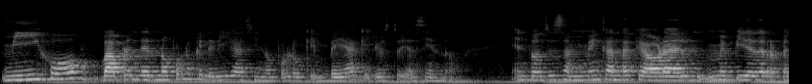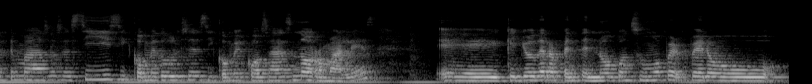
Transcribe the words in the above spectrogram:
Mi hijo va a aprender no por lo que le diga, sino por lo que vea que yo estoy haciendo. Entonces a mí me encanta que ahora él me pide de repente más, o sea, sí, sí come dulces y come cosas normales, eh, que yo de repente no consumo, pero, pero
